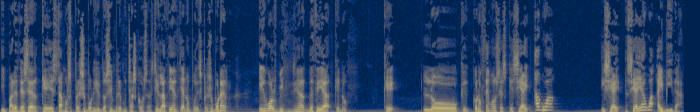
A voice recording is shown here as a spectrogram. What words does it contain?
Y parece ser que estamos presuponiendo siempre muchas cosas. Y en la ciencia no puedes presuponer. Y Wolf decía que no, que lo que conocemos es que si hay agua y si hay, si hay agua hay vida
